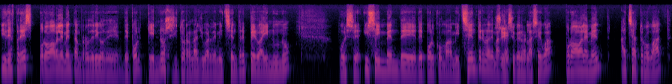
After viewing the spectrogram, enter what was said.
i després, probablement amb Rodrigo de, de Pol, que no sé si tornarà a jugar de mig centre, però ahir Nuno, pues, eh, i s'invent de, de Pol com a mig centre, una demarcació sí. que no és la seva, probablement hagi trobat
